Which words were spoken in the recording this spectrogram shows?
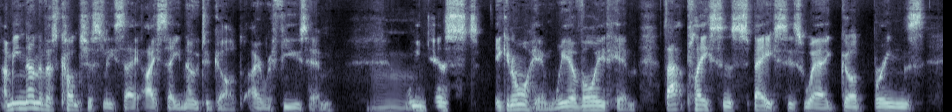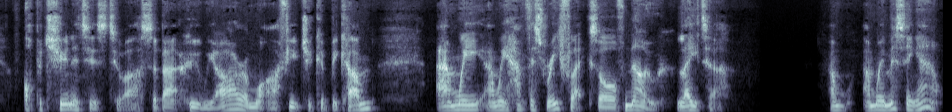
I mean, none of us consciously say, I say no to God, I refuse him. Mm. We just ignore him, we avoid him. That place and space is where God brings opportunities to us about who we are and what our future could become. And we and we have this reflex of no later. And, and we're missing out.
